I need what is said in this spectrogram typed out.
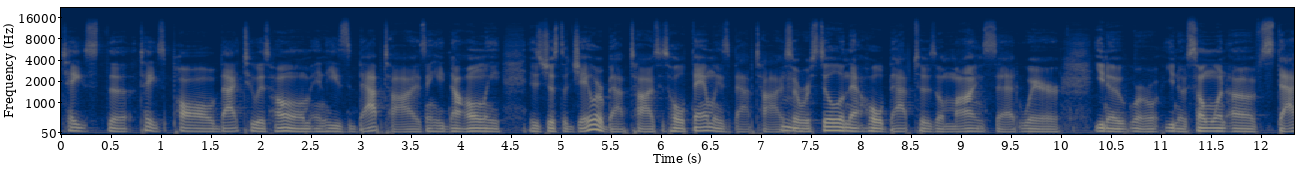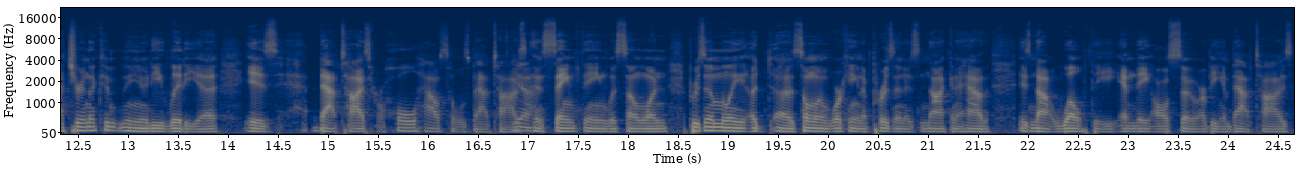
takes the takes Paul back to his home and he's baptized and he not only is just a jailer baptized his whole family's baptized. So we're still in that whole baptism mindset where you know where you know someone of stature in the community Lydia is baptized her whole household's baptized. Yeah. and same thing with someone presumably a, uh, someone working in a prison is not going to have is not wealthy and they also are being baptized.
